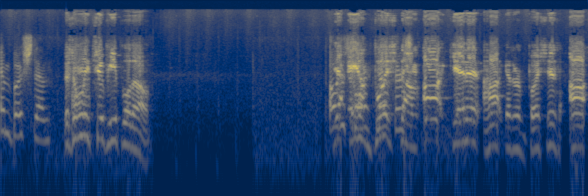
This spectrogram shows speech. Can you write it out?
Ambush them. There's only two people though. Oh, yeah, there's four. No, ambush them. Ah, get it? Hot, because we're bushes. Ah.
